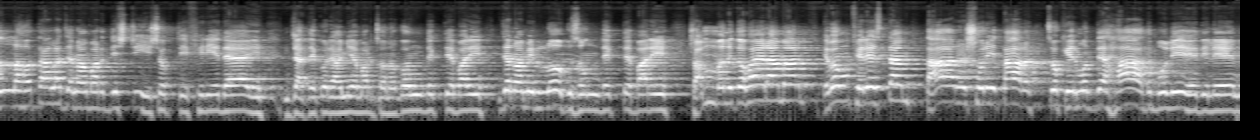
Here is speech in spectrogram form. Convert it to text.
আল্লাহ তাআলা যেন আমার দৃষ্টি শক্তি ফিরিয়ে দেয়, যাতে করে আমি আমার জনগণ দেখতে পারি, যেন আমি লোকজন দেখতে পারি। সম্মানিত ভাইয়ের আমার, এবং ফেরেস্তা তার শরীর, তার চোখের মধ্যে হাত বলিয়ে দিলেন।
